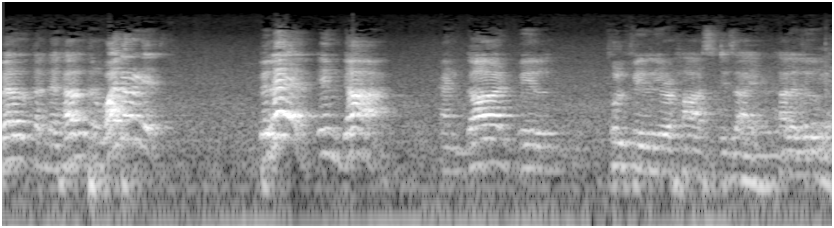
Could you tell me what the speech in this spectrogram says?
wealth and the health or whatever it is. Believe in God. Will fulfil your heart's desire hallelujah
